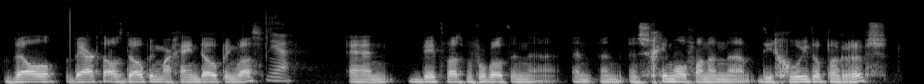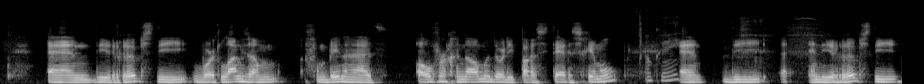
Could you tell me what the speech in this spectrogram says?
wel werkte als doping, maar geen doping was. Ja. En dit was bijvoorbeeld een, een, een, een schimmel van een, die groeit op een rups. En die rups die wordt langzaam van binnenuit overgenomen door die parasitaire schimmel. Okay. En, die, en die rups die,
